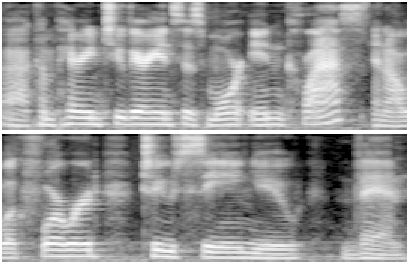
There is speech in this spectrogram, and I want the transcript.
uh, comparing two variances more in class, and I'll look forward to seeing you then.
